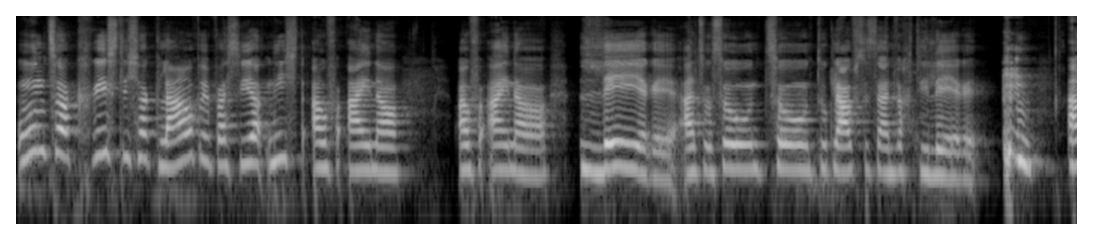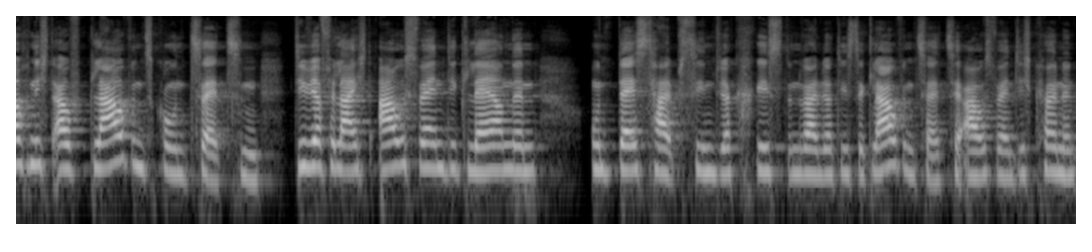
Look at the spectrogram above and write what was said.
Unser christlicher Glaube basiert nicht auf einer auf einer Lehre, also so und so, und du glaubst es einfach die Lehre. Auch nicht auf Glaubensgrundsätzen, die wir vielleicht auswendig lernen. Und deshalb sind wir Christen, weil wir diese Glaubenssätze auswendig können.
